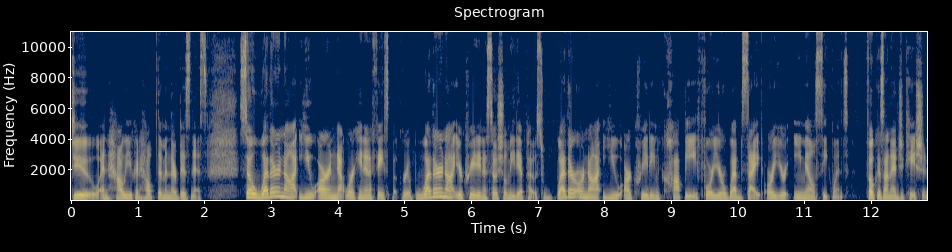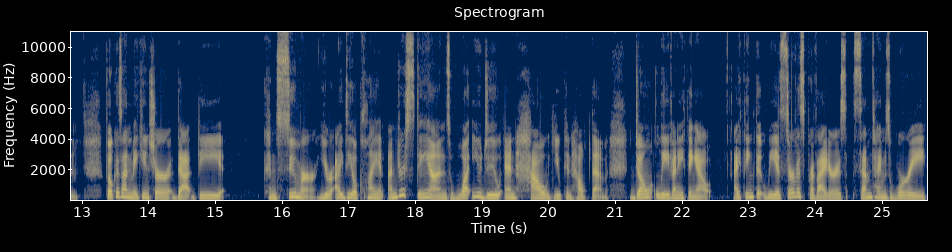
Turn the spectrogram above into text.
do and how you can help them in their business. So, whether or not you are networking in a Facebook group, whether or not you're creating a social media post, whether or not you are creating copy for your website or your email sequence, focus on education. Focus on making sure that the consumer, your ideal client, understands what you do and how you can help them. Don't leave anything out. I think that we as service providers sometimes worry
